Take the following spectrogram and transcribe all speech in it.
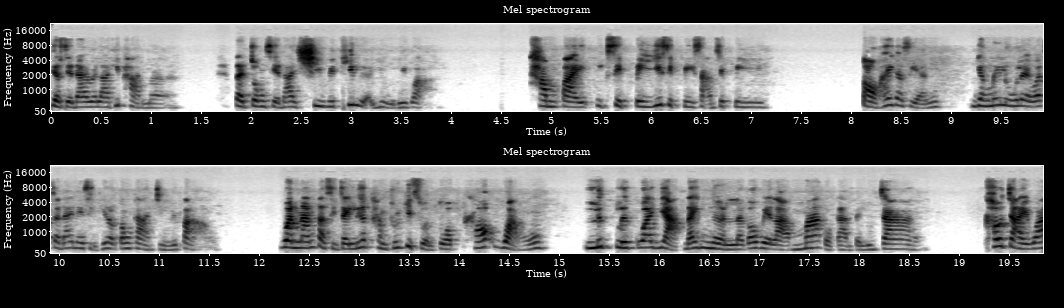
อย่าเสียดายเวลาที่ผ่านมา แต่จงเสียดายชีวิตที่เหลืออยู่ดีกว่าทำไปอีกสิบปียี่สิบปีสามสิบปี ต่อให้เกษียณยังไม่รู้เลยว่าจะได้ในสิ่งที่เราต้องการจริงหรือเปล่า วันนั้นตัดสินใจเลือกทำธุรกิจส่วนตัว เพราะหวังลึกๆว่าอยากได้เงินแล้วก็เวลามากกว่าการเป็นลูกจ้าง เข้าใจว่า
